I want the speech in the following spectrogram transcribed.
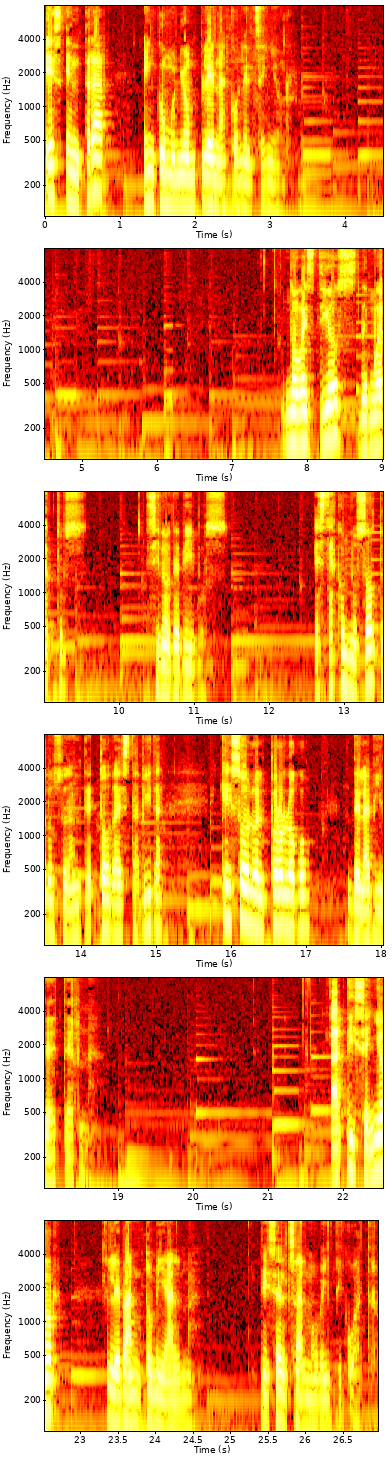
es entrar en comunión plena con el Señor. No es Dios de muertos, sino de vivos. Está con nosotros durante toda esta vida, que es sólo el prólogo de la vida eterna. A ti, Señor, levanto mi alma, dice el Salmo 24.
